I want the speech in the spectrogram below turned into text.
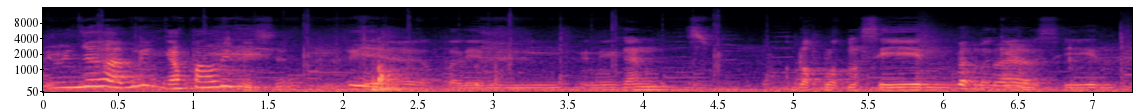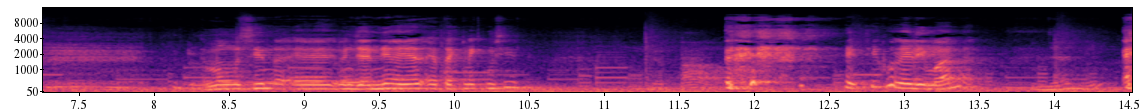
Di Unjani ngapalin sih iya paling ini kan blok-blok mesin bagian mesin. Emang mesin eh menjadi ya eh, teknik mesin? Itu kuliah di mana? Unjani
